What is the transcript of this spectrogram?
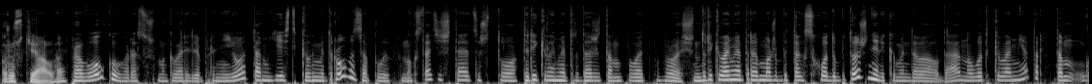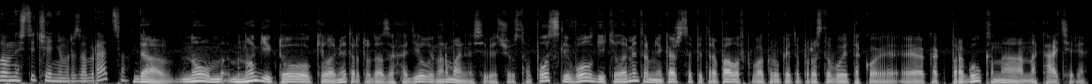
Рускеала. Про Волгу, раз уж мы говорили про нее, там есть километровый заплыв, но, кстати, считается, что 3 километра даже там бывает попроще. Ну, 3 километра, может быть, так сходу бы тоже не рекомендовал, да, но вот километр, там главное с течением разобраться. Да, ну, м- многие, кто километр туда заходил и нормально себя чувствовал. После Волги километр, мне кажется, Петропавловка вокруг это просто будет такое, э, как прогулка на, на катере.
